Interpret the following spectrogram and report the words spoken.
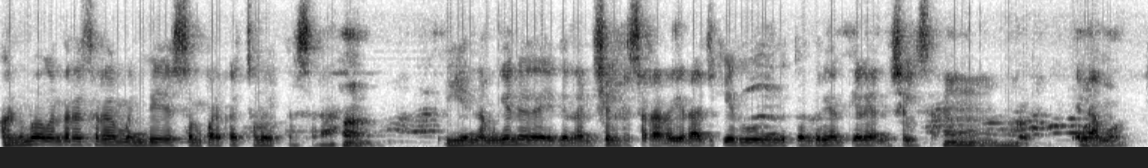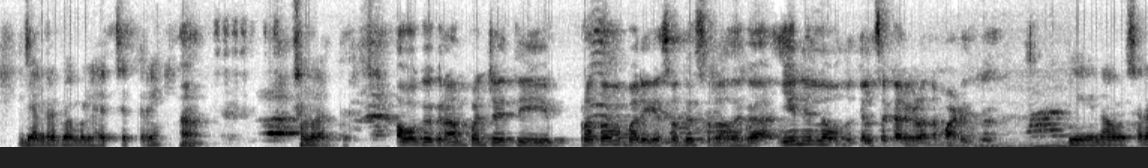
ಅನುಭವ ಅಂದ್ರೆ ಸರ್ ಮಂದಿ ಸಂಪರ್ಕ ಚಲೋ ಇತ್ತು ಸರ್. ಹಾ. ಏನ್ ನಮ್ಗೇನು ಇದನ್ನ ಅನ್ಸಿಲ್ರಿ ಸರ್ ಈ ರಾಜಕೀಯದು ಹಿಂಗ್ ತೊಂದ್ರೆ ಅಂತೇಳಿ ಅನಿಸಿಲ್ಲ ಸರ್. ಎಲ್ಲ ಜನರ ಬೆಂಬಲ ಹೆಚ್ಚಿತ್ರಿ. ಚಲೋ ಆಯ್ತ್ರಿ. ಅವಾಗ ಗ್ರಾಮ ಪಂಚಾಯತಿ ಪ್ರಥಮ ಬಾರಿಗೆ ಸದಸ್ಯರಾದಾಗ ಏನೆಲ್ಲ ಒಂದು ಕೆಲಸ ಕಾರ್ಯಗಳನ್ನ ಮಾಡಿದ್ರಿ? ಈಗ ನಾವು ಸರ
